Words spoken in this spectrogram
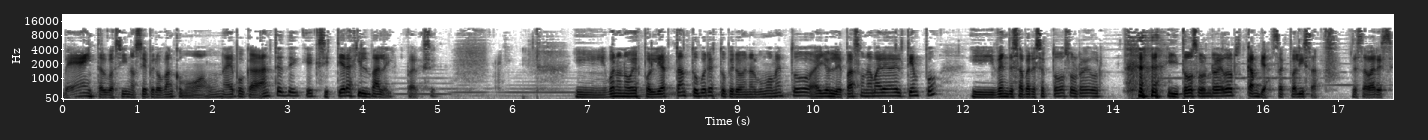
20, algo así, no sé, pero van como a una época antes de que existiera Hill Valley, parece. Y bueno, no voy a spoilear tanto por esto, pero en algún momento a ellos le pasa una marea del tiempo y ven desaparecer todo a su alrededor. y todo a su alrededor cambia, se actualiza, desaparece.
